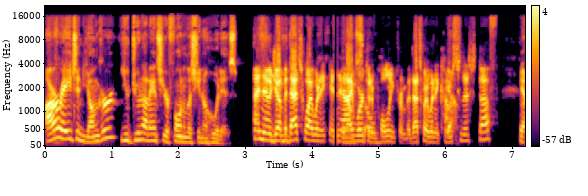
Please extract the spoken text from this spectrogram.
Our age and younger, you do not answer your phone unless you know who it is. I know, John, but that's why when it, and know, I worked at a so- polling firm, but that's why when it comes Yeah. to this stuff, Yeah.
